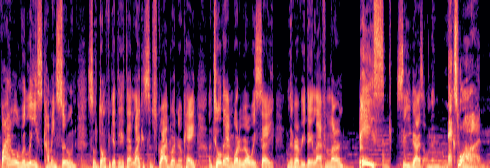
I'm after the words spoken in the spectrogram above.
final release coming soon. So don't forget to hit that like and subscribe button, okay? Until then, what do we always say? Live every day, laugh and learn. Peace. See you guys on the next one.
